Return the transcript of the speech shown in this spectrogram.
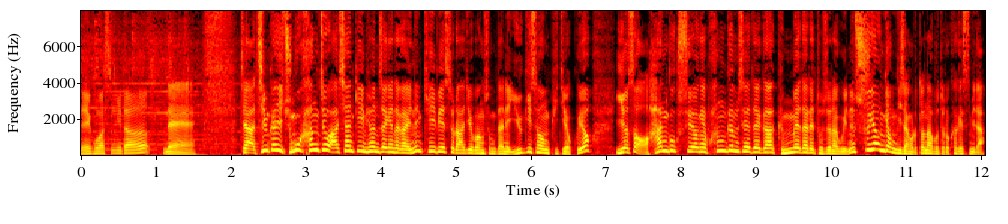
네, 고맙습니다. 네. 자, 지금까지 중국 항저우 아시안 게임 현장에 나가 있는 KBS 라디오 방송단의 유기성 PD였고요. 이어서 한국 수영의 황금 세대가 금메달에 도전하고 있는 수영 경기장으로 떠나보도록 하겠습니다.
